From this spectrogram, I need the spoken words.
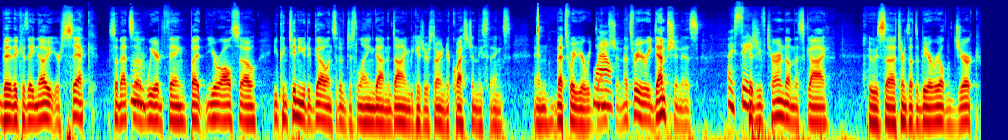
because they know you're sick. So that's a weird thing, but you're also you continue to go instead of just laying down and dying because you're starting to question these things, and that's where your redemption. Wow. That's where your redemption is I see. because you've turned on this guy who's uh, turns out to be a real jerk.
